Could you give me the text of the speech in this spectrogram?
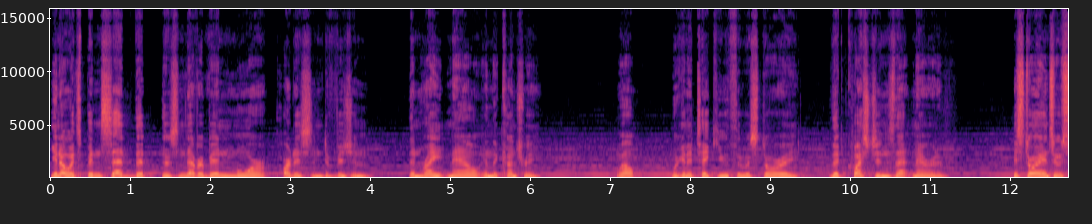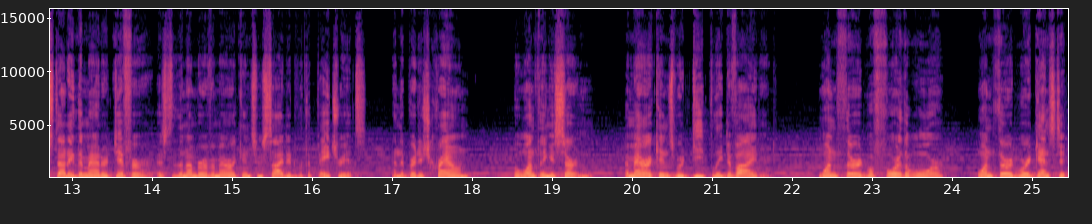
You know, it's been said that there's never been more partisan division than right now in the country. Well, we're going to take you through a story that questions that narrative. Historians who studied the matter differ as to the number of Americans who sided with the Patriots and the British Crown, but one thing is certain Americans were deeply divided. One third were for the war, one third were against it,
